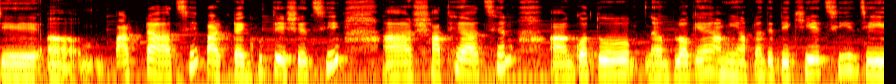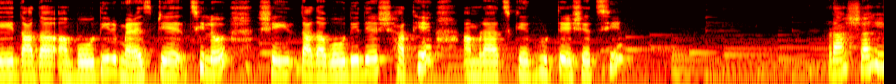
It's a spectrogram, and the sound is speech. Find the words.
যে পার্কটা আছে, পার্কটায় ঘুরতে এসেছি। আর সাথে আছেন গত ব্লগে আমি আপনাদের দেখিয়েছি যে, দাদা বৌদির ম্যারেজ ডে ছিল। সেই দাদা বৌদিদের সাথে আমরা আজকে ঘুরতে এসেছি। রাজশাহী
